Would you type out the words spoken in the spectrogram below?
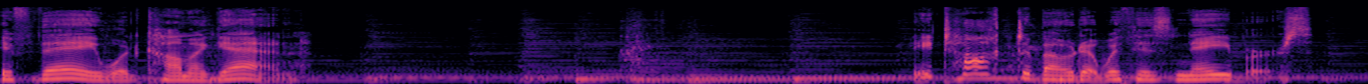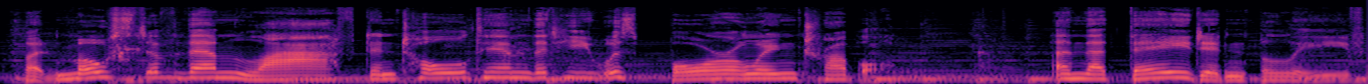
if they would come again. He talked about it with his neighbors, but most of them laughed and told him that he was borrowing trouble, and that they didn't believe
